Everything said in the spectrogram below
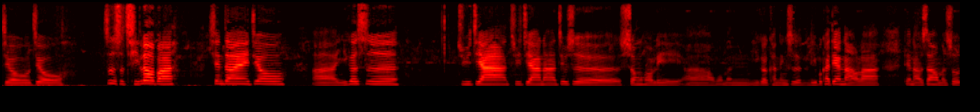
就就自食其乐吧。现在就啊，一个是。居家，居家呢，就是生活里啊，我们一个肯定是离不开电脑啦。电脑上我们做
